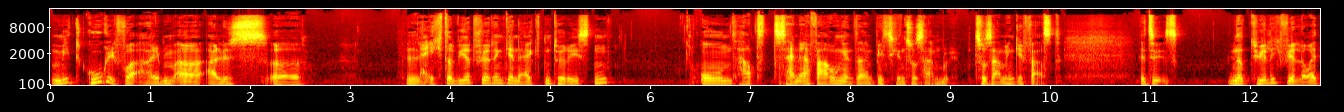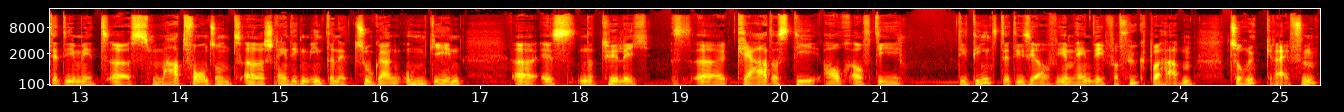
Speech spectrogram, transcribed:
mit Google vor allem äh, alles äh, leichter wird für den geneigten Touristen und hat seine Erfahrungen da ein bisschen zusammen, zusammengefasst. Jetzt ist natürlich für Leute, die mit äh, Smartphones und äh, ständigem Internetzugang umgehen, äh, ist natürlich äh, klar, dass die auch auf die, die Dienste, die sie auf ihrem Handy verfügbar haben, zurückgreifen.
